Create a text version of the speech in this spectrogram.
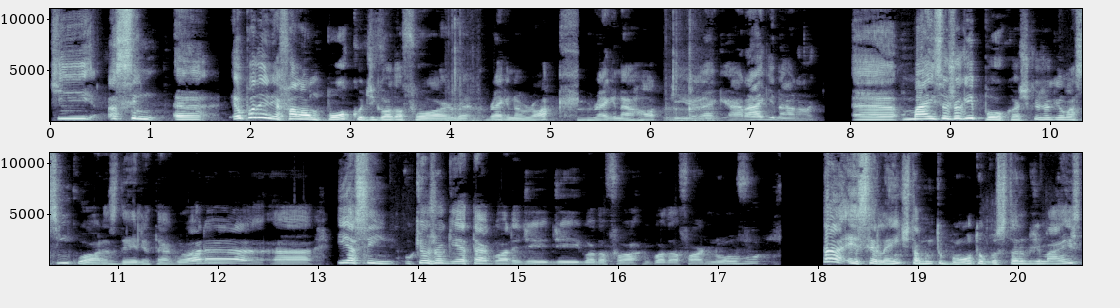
que, assim, uh, eu poderia falar um pouco de God of War Ragnarok, Ragnarok, Ragnarok, uh, mas eu joguei pouco, acho que eu joguei umas 5 horas dele até agora, uh, e assim, o que eu joguei até agora de, de God, of War, God of War novo tá excelente, tá muito bom, tô gostando demais,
